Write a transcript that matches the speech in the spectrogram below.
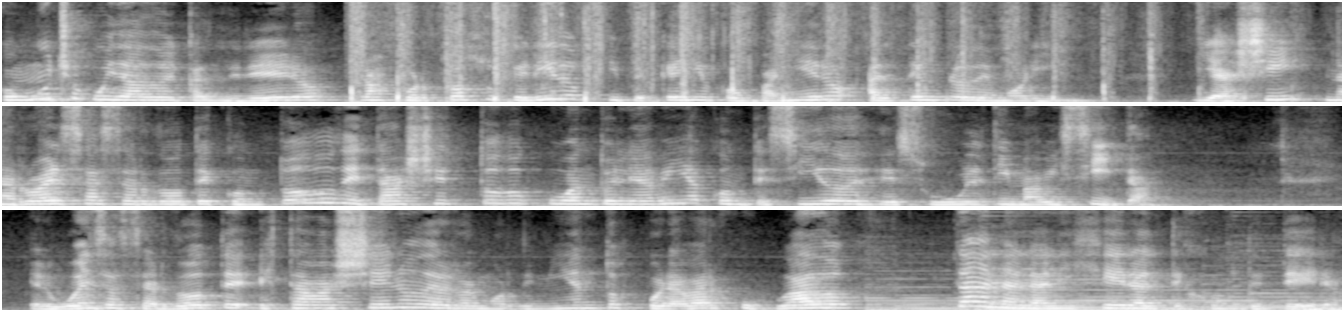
Con mucho cuidado el calderero transportó a su querido y pequeño compañero al templo de Morín, y allí narró al sacerdote con todo detalle todo cuanto le había acontecido desde su última visita. El buen sacerdote estaba lleno de remordimientos por haber juzgado tan a la ligera al tejón de Tera,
